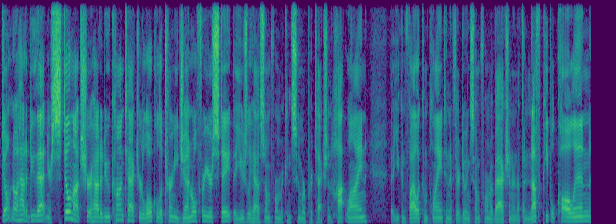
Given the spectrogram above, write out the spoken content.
don't know how to do that and you're still not sure how to do, contact your local attorney general for your state. They usually have some form of consumer protection hotline that you can file a complaint. And if they're doing some form of action, and if enough people call in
